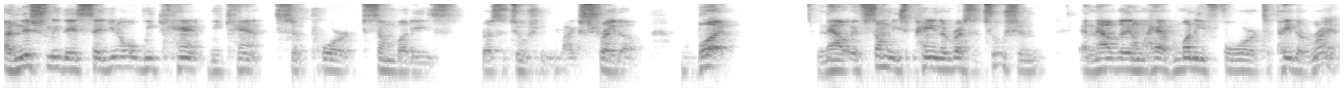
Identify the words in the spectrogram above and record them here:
Initially, they said, you know we can't we can't support somebody's restitution like straight up. But now, if somebody's paying the restitution and now they don't have money for to pay the rent,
